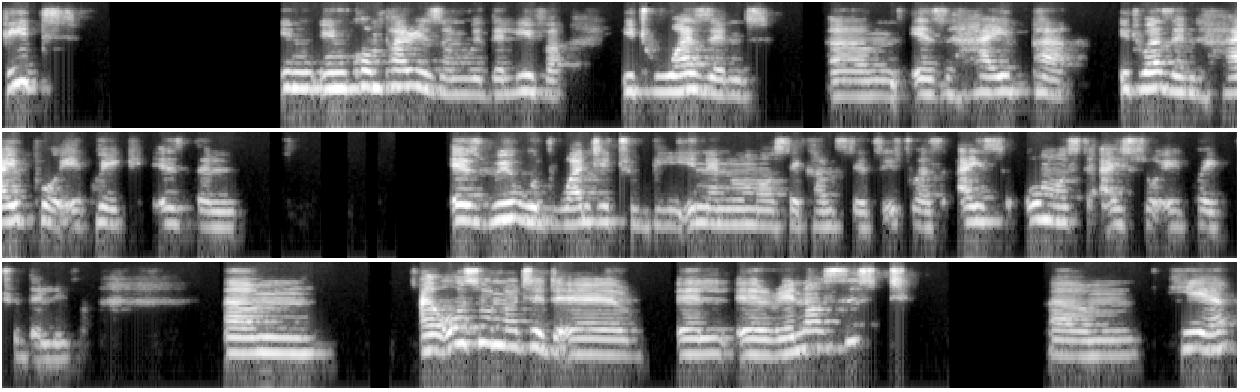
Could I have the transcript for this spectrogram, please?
bit in, in comparison with the liver, it wasn't um, as hyper, it wasn't hypoechoic as the as we would want it to be in a normal circumstance. It was iso, almost isoechoic to the liver. Um, I also noted a, a, a renal cyst um, here.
